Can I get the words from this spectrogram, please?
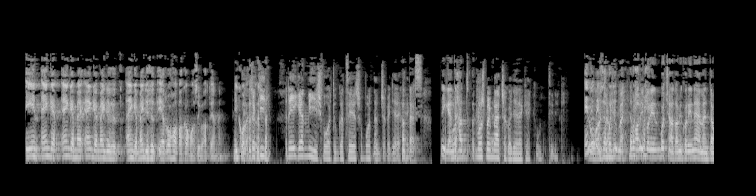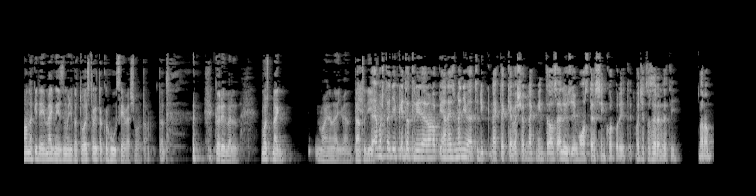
Én, engem, engem, engem, meggyőzött, engem meggyőzött, én rohanok a moziba tényleg. Mikor lesz? Csak így régen mi is voltunk a célcsoport, nem csak a gyerekek. hát persze. Igen, most, de hát most meg már csak a gyerekek, úgy tűnik. Én Jó, nem csak hogy... jó, mert De most, amikor most, én, bocsánat, amikor én elmentem annak idején megnézni mondjuk a Toy Story-t, akkor 20 éves voltam. Tehát körülbelül. Most meg majdnem 40. Tehát, hogy így, de most egyébként a trailer alapján ez mennyivel tűnik nektek kevesebbnek, mint az előző Monsters Incorporated, vagy hát az eredeti darab?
